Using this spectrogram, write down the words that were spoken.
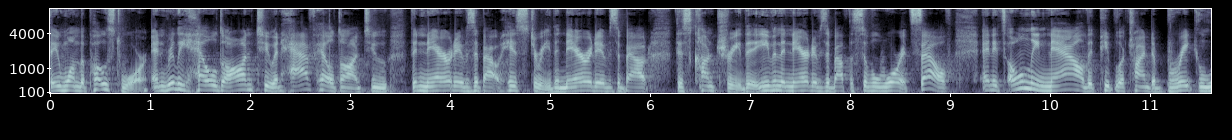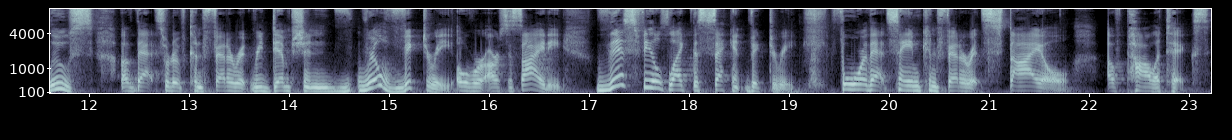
they won the post war and really held on to and have held on to the narratives about history, the narratives about this country, the, even the narratives about the Civil War itself. And it's only now that people are trying to break loose of that sort of Confederate redemption, real victory over our society. This feels like the second victory for that same Confederate style of politics.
